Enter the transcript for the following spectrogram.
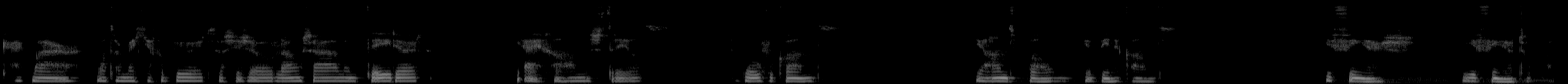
Kijk maar wat er met je gebeurt als je zo langzaam en teder je eigen handen streelt. De bovenkant, je handpalm, je binnenkant, je vingers, je vingertoppen.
